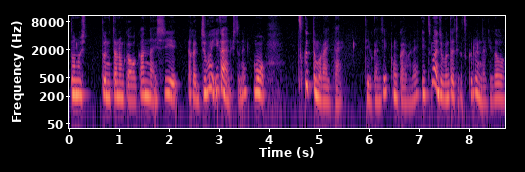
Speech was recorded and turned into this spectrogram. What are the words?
どの人に頼むか分かんないしだから自分以外の人ねもう作ってもらいたいっていう感じ？今回はね。いつもは自分たちが作るんだけど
